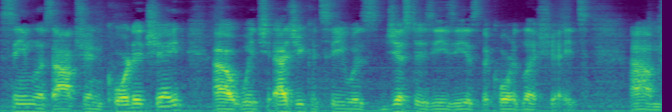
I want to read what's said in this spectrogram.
seamless option corded shade, uh, which as you could see was just as easy as the cordless shades. Um,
